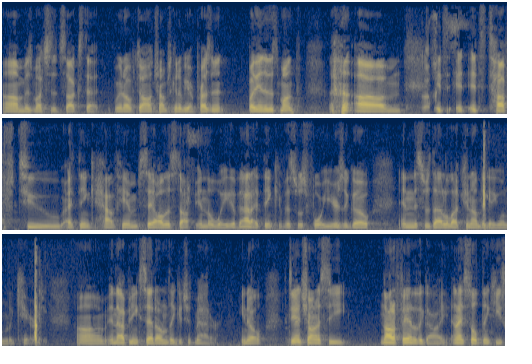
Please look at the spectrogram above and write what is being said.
um, as much as it sucks that we know if Donald Trump's going to be our president by the end of this month. um, it's it, it's tough to I think have him say all this stuff in the wake of that. I think if this was four years ago and this was that election, I don't think anyone would have cared. Um, and that being said, I don't think it should matter. You know, Dan Shaughnessy, not a fan of the guy, and I still think he's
